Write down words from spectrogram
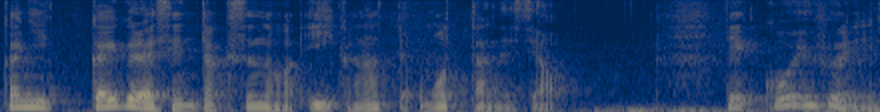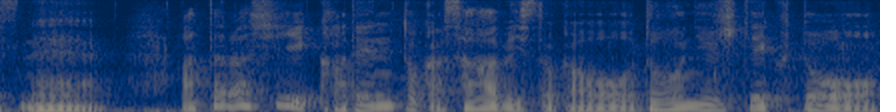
日に1回ぐらい洗濯するのがいいかなって思ったんですよ。でこういうふうにですね新しい家電とかサービスとかを導入していくと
